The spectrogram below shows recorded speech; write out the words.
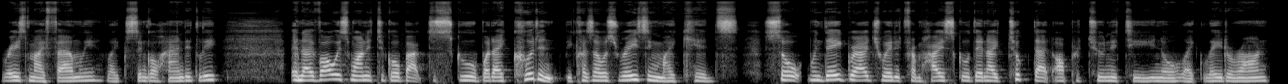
raise my family like single-handedly. And I've always wanted to go back to school, but I couldn't because I was raising my kids. So when they graduated from high school, then I took that opportunity, you know, like later on.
